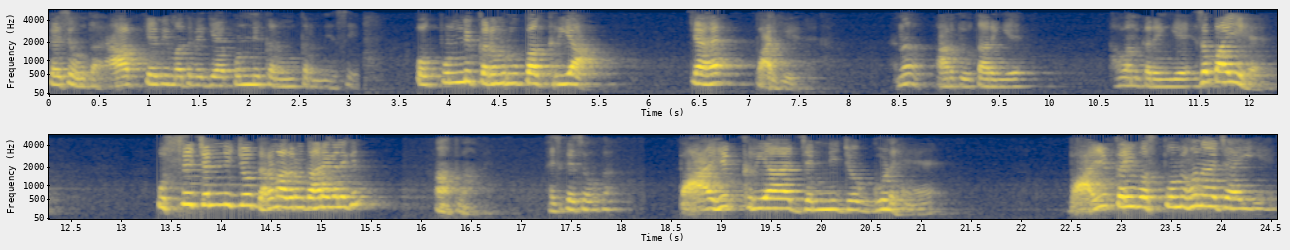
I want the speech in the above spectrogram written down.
कैसे होता है? आपके भी मत में क्या है पुण्य कर्म करने से। वो पुण्य कर्म रूपा क्रिया क्या है? बाह्य है। ना? आरती उतारेंगे, हवन करेंगे सब बाह्य है। उससे जन्य जो धर्माधर्म कहा रहेगा लेकिन आत्मा में ऐसे कैसे होगा? बाह्य क्रिया जन्य जो गुण है, बाह्य कई वस्तुओं में होना चाहिए।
